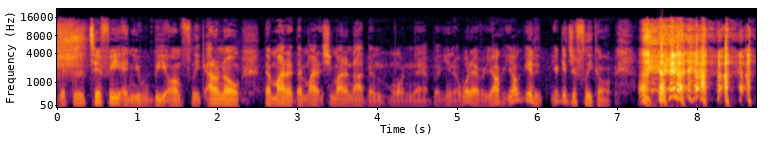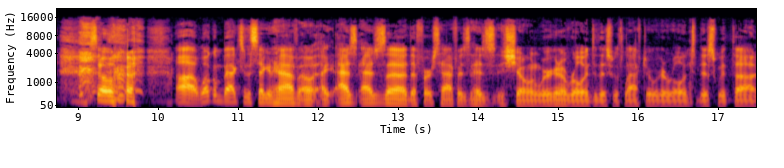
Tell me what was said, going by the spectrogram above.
get to the Tiffy and you will be on fleek. I don't know. That might have, that might she might have not been wanting that, but you know, whatever. Y'all, y'all get it. Y'all get your fleek on. so, uh, welcome back to the second half. Uh, I, as as uh, the first half has, has shown, we're gonna roll into this with laughter. We're gonna roll into this with uh,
